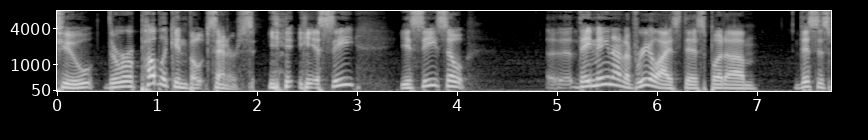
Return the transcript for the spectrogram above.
to the Republican vote centers. you see, you see. So uh, they may not have realized this, but um, this is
